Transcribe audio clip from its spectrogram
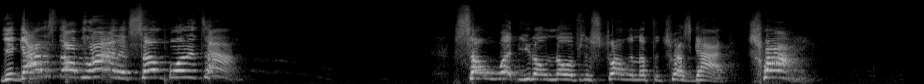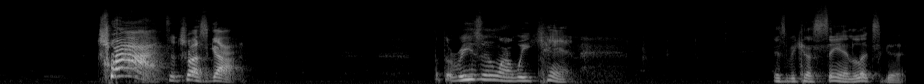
You got to stop lying at some point in time. So what? You don't know if you're strong enough to trust God. Try. Try to trust God. But the reason why we can't is because sin looks good.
